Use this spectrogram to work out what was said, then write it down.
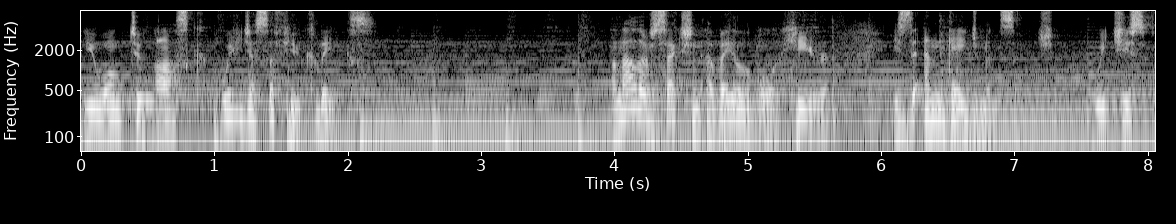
you want to ask with just a few clicks. Another section available here is the engagement section, which is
